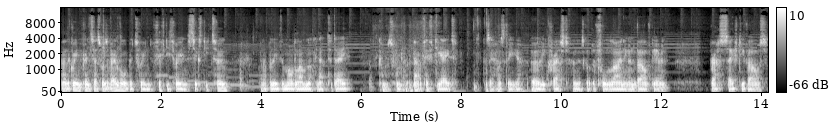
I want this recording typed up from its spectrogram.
Now the Green Princess was available between 53 and 62, and I believe the model I'm looking at today comes from about 58 because it has the uh, early crest and it's got the full lining and valve gearing, brass safety valves,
